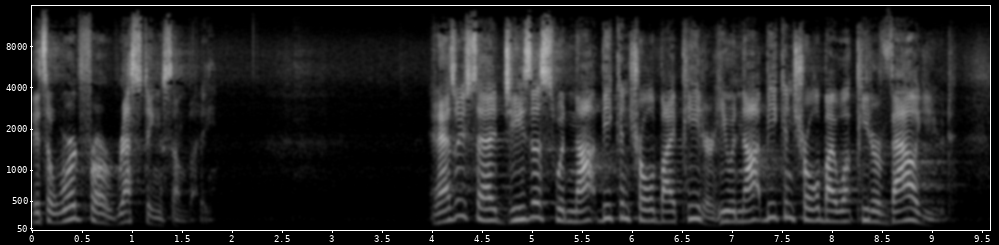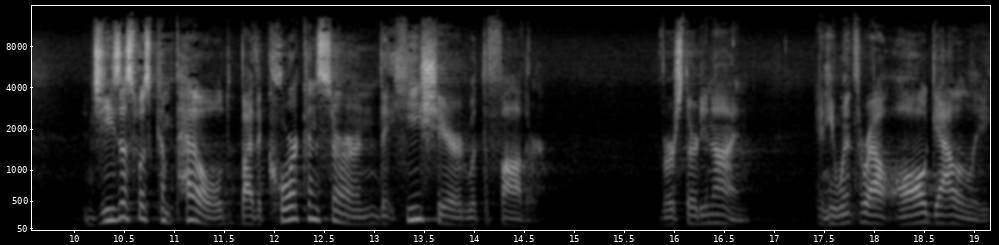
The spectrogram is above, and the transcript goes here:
It's a word for arresting somebody. And as we said, Jesus would not be controlled by Peter. He would not be controlled by what Peter valued. Jesus was compelled by the core concern that he shared with the Father. Verse 39 And he went throughout all Galilee,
